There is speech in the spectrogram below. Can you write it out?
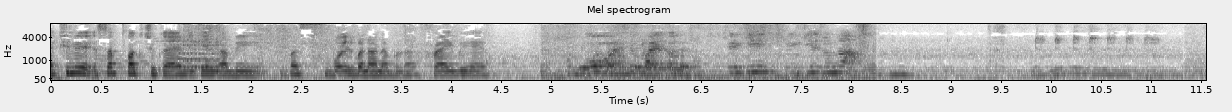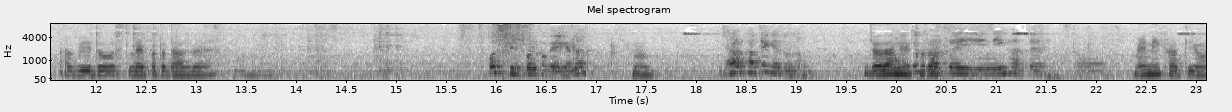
एक्चुअली सब पक चुका है लेकिन अभी बस बॉईल बनाना पड़ा। फ्राई भी है। वो ऐसे तो खिड़की जो ना अभी दोस्त लाई पता डाल रहे हैं। बहुत सिंपल पकाएगा ना? हम्म। झाल खाते क्या दोनों ज़्यादा नहीं तो थोड़ा। खाता है ये नहीं खाता है मैं नहीं खाती हूँ।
